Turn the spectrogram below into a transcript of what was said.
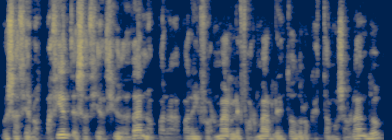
pues hacia los pacientes, hacia el ciudadano, para, para informarle, formarle en todo lo que estamos hablando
